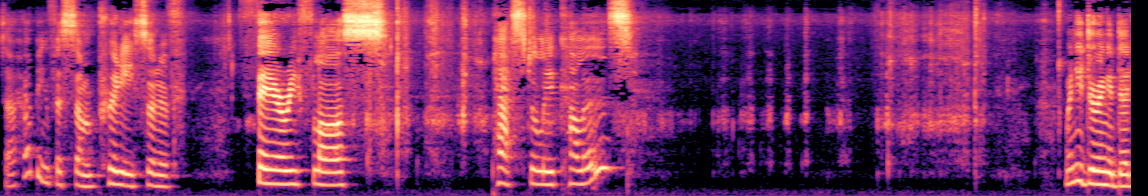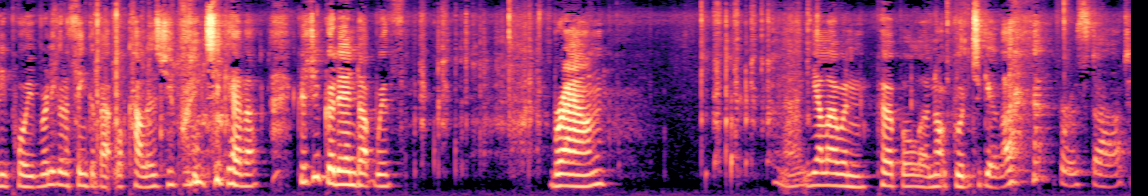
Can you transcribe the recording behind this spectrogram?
So hoping for some pretty sort of fairy floss pastel colours. When you're doing a dirty pour, you've really got to think about what colours you're putting together because you could end up with brown. yellow and purple are not good together for a start.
